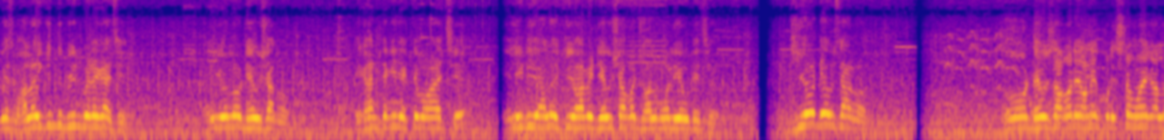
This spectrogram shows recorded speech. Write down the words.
বেশ ভালোই কিন্তু ভিড় বেড়ে গেছে। এই হলো ঢেউসাগর। এখান থেকেই দেখতে পাওয়া যাচ্ছে এলইডি আলো কীভাবে ঢেউসাগর ঝলমলিয়ে উঠেছে? জিও ঢেউসাগর তো ঢেউসাগরে অনেক পরিশ্রম হয়ে গেল।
